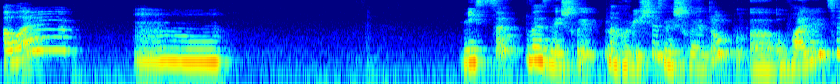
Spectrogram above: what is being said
Але місце не знайшли, на горіще знайшли труп, е, обвалюється,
